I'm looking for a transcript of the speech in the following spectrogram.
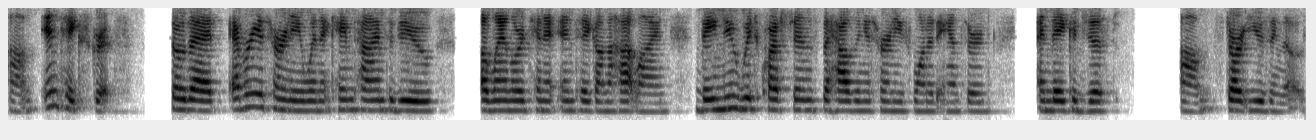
um, intake scripts so that every attorney, when it came time to do a landlord-tenant intake on the hotline, they knew which questions the housing attorneys wanted answered, and they could just um, start using those.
